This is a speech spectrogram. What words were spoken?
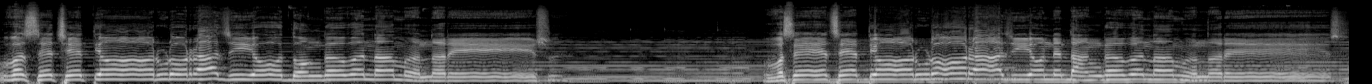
વસે છે ત્યાં રૂડો રાજીઓ દોંગવ નામ નરેશ. વસે છે ત્યો રૂડો રાજીઓ ને દાંગવ નામ નરેશ.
